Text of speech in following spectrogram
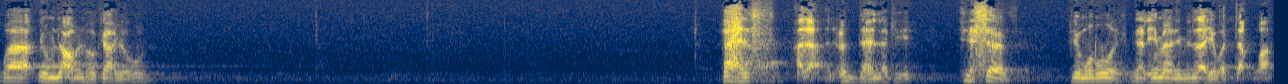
ويمنع منه الكافرون. فاحرص على العدة التي هي السبب في مرورك من الإيمان بالله والتقوى.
